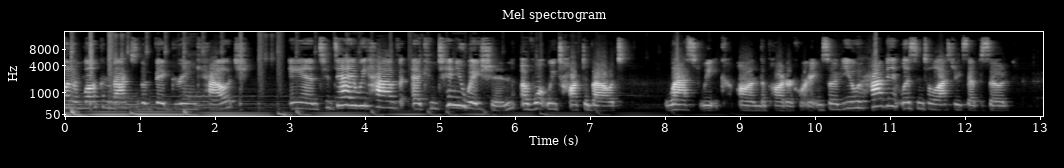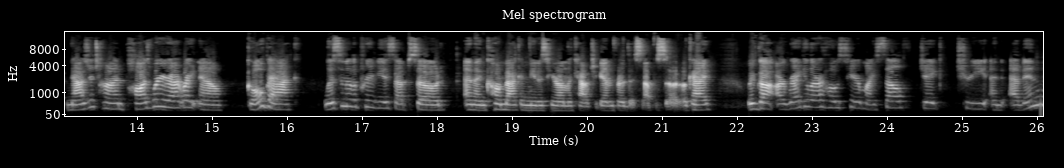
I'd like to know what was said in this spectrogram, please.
everyone, and welcome back to the Big Green Couch. And today we have a continuation of what we talked about last week on the pod recording. So if you haven't listened to last week's episode, now's your time. Pause where you're at right now, go back, listen to the previous episode, and then come back and meet us here on the couch again for this episode, okay? We've got our regular hosts here myself, Jake, Tree, and Evan.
